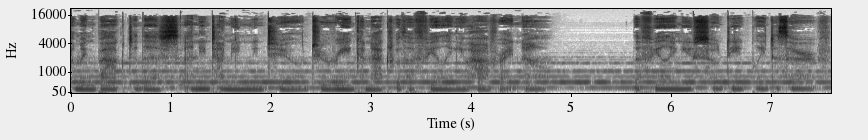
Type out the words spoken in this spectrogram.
Coming back to this anytime you need to to reconnect with a feeling you have right now, the feeling you so deeply deserve.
